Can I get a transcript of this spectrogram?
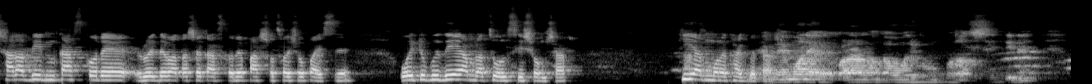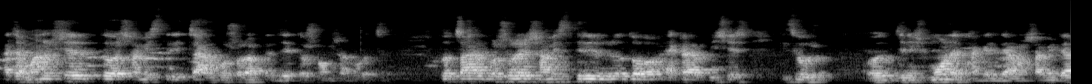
সারাদিন কাজ করে রোদে বাতাসে কাজ করে পাঁচশো ছয়শো পাইছে। ওইটুকু দিয়ে আমরা চলছি সংসার। কি আর মনে থাকবে তার? মানে মনে করার মতো ওইরকম কোনো স্মৃতি নেই। আচ্ছা মানুষের তো স্বামী স্ত্রী চার বছর আপনি যেহেতু সংসার করেছেন তো চার বছরের স্বামী স্ত্রীর তো একটা বিশেষ কিছু জিনিস মনে থাকে যে আমার স্বামীটা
